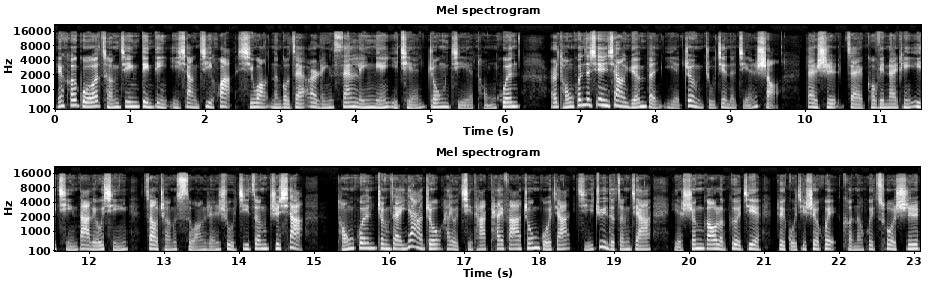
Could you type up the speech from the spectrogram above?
联合国曾经订定一项计划，希望能够在二零三零年以前终结童婚。而童婚的现象原本也正逐渐的减少，但是在 COVID-19 疫情大流行造成死亡人数激增之下，童婚正在亚洲还有其他开发中国家急剧的增加，也升高了各界对国际社会可能会错失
